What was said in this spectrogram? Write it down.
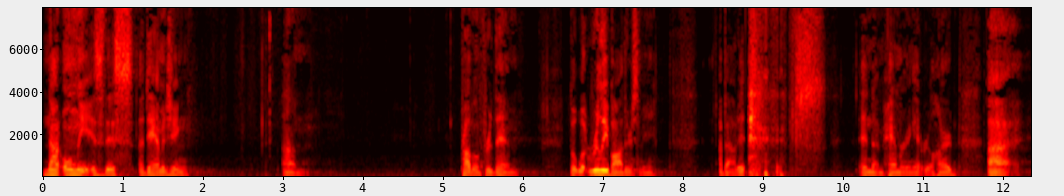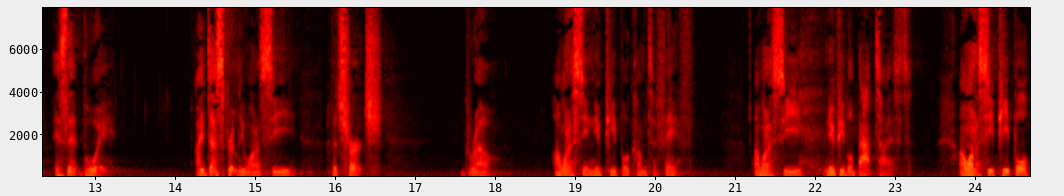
Not only is this a damaging um, problem for them, but what really bothers me about it, and I'm hammering it real hard, uh, is that, boy, I desperately want to see the church grow. I want to see new people come to faith. I want to see new people baptized. I want to see people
